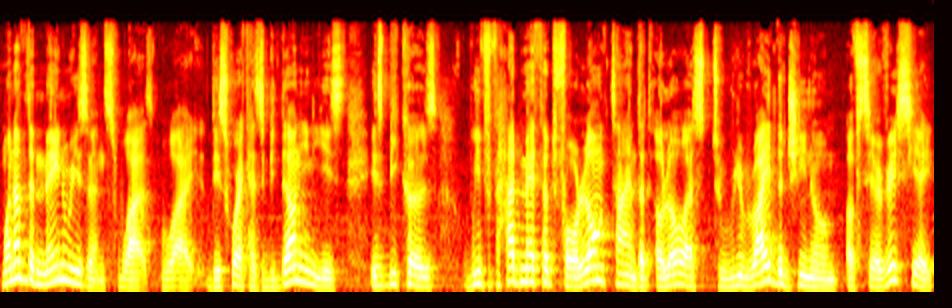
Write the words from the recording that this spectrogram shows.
one of the main reasons why, this work has been done in yeast is because we've had methods for a long time that allow us to rewrite the genome of Cerevisiae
